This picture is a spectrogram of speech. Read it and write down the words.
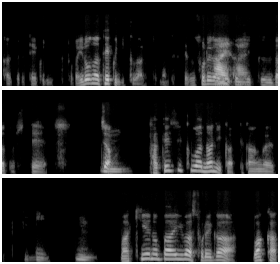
かけるテクニックとか、いろんなテクニックがあると思うんですけど、それが横はいはい。軸だとして、じゃあうん。縦軸は何かって考えるときに、うん。蒔絵の場合はそれが和歌っ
